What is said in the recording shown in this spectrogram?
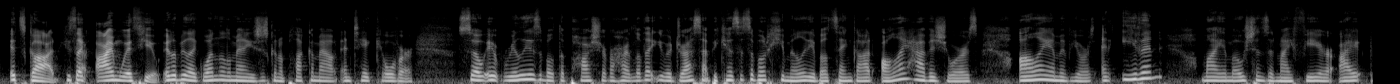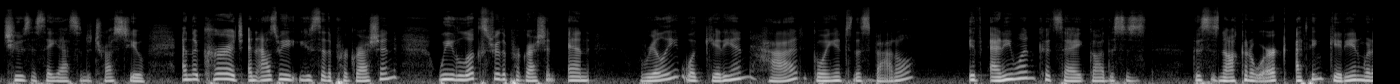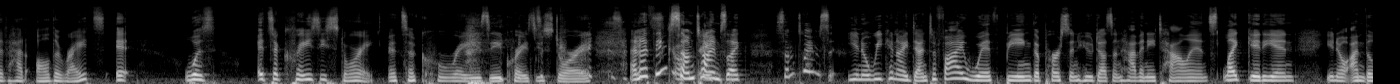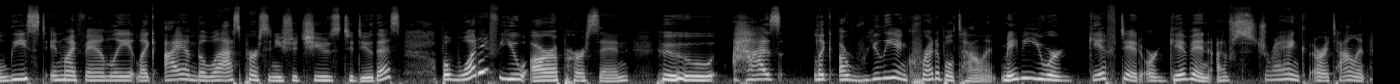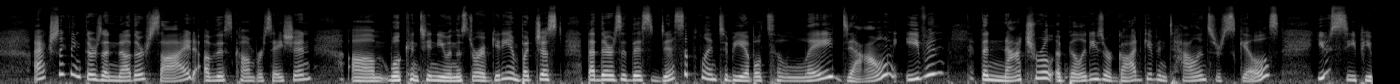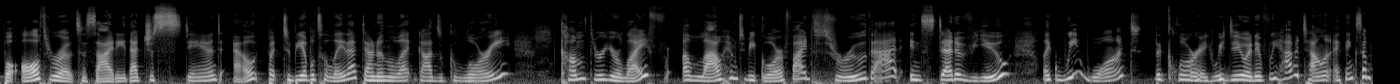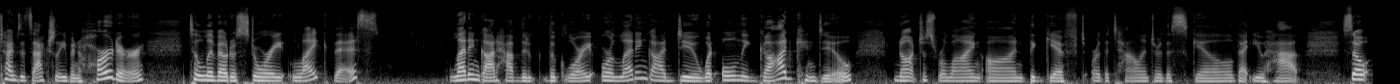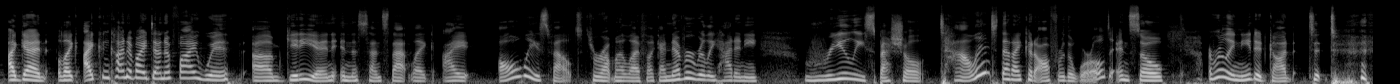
it's God. He's yeah. like, I'm with you. It'll be like one little man. He's just going to pluck him out and take over. So it really is about the posture of our heart. I love that you address that because it's about humility, about saying, God, all I have is yours. All I am of yours. And even my emotions and my fear, I choose to say yes and to trust you. And the courage. And as we, you said, the progression, we look through the progression and really what Gideon had going into this battle, if anyone could say, God, this is, this is not going to work. I think Gideon would have had all the rights. It was it's a crazy story. It's a crazy, crazy story. Crazy and I think story. sometimes, like, sometimes, you know, we can identify with being the person who doesn't have any talents. Like Gideon, you know, I'm the least in my family. Like, I am the last person you should choose to do this. But what if you are a person who has like a really incredible talent. Maybe you were gifted or given a strength or a talent. I actually think there's another side of this conversation. Um, we'll continue in the story of Gideon, but just that there's this discipline to be able to lay down even the natural abilities or God given talents or skills. You see people all throughout society that just stand out, but to be able to lay that down and let God's glory come through your life, allow him to be glorified through that instead of you. Like we want the glory, we do. And if we have a talent, I think sometimes it's actually even harder to live out a story like this letting God have the, the glory or letting God do what only God can do, not just relying on the gift or the talent or the skill that you have. So, again, like I can kind of identify with um, Gideon in the sense that, like, I always felt throughout my life like I never really had any really special talent that I could offer the world. And so I really needed God to, to,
